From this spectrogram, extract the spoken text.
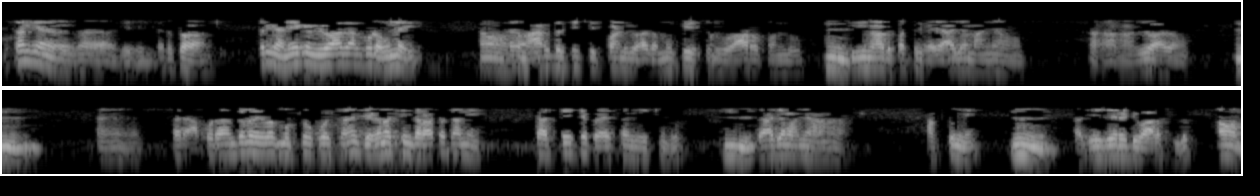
మొత్తానికి అనేక వివాదాలు కూడా ఉన్నాయి. మార్గదర్శి చిట్ ఫండ్ వివాదము కేసులు ఆరోపణలు. ఈనాడు పత్రిక యాజమాన్యం వివాదం సరే అప్పుడు అందులో ఎవరు ముట్టుకోవచ్చు జగన్ వచ్చిన తర్వాత దాన్ని టచ్ చేసే ప్రయత్నం చేసిండు. హక్కుల్ని. ఉమ్. అజయ్ రెడ్డి వారసులు. అవును.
